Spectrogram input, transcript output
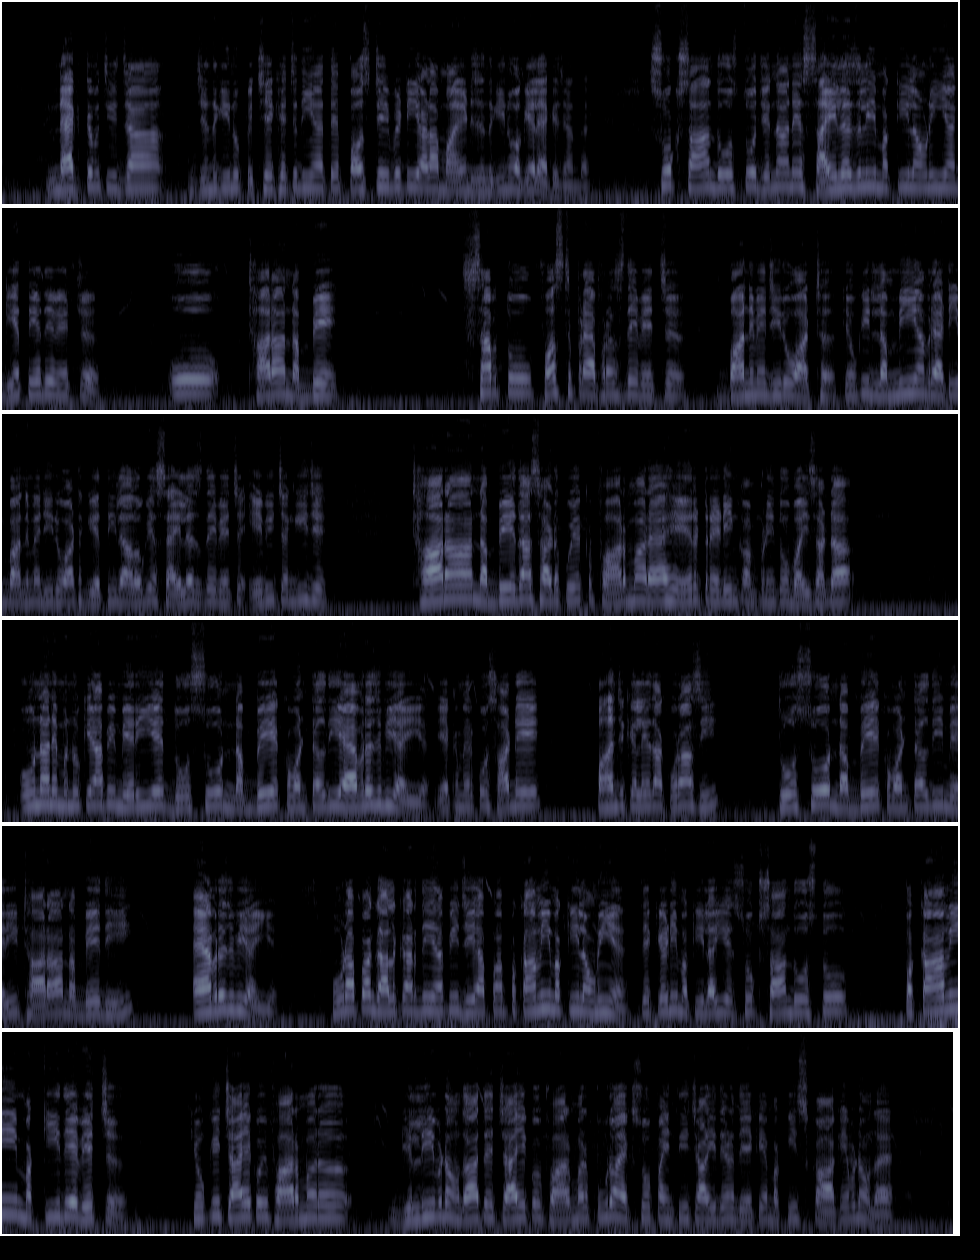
네ਗੇਟਿਵ ਚੀਜ਼ਾਂ ਜ਼ਿੰਦਗੀ ਨੂੰ ਪਿੱਛੇ ਖਿੱਚਦੀਆਂ ਤੇ ਪੋਜ਼ਿਟਿਵਿਟੀ ਵਾਲਾ ਮਾਈਂਡ ਜ਼ਿੰਦਗੀ ਨੂੰ ਅੱਗੇ ਲੈ ਕੇ ਜਾਂਦਾ ਸੋ ਕਿਸਾਨ ਦੋਸਤੋ, ਜਿਨ੍ਹਾਂ ਨੇ ਸਾਈਲਜ਼ਲੀ ਮੱਕੀ ਲਾਉਣੀ ਆ ਗੇਤੇ ਦੇ ਵਿੱਚ, ਉਹ 1890 ਸਭ ਤੋਂ ਫਸਟ ਪ੍ਰੈਫਰੈਂਸ ਦੇ ਵਿੱਚ 9208 ਕਿਉਂਕਿ ਲੰਮੀ ਆ ਵੈਰਾਈਟੀ 9208 ਗੇਤੀ ਲਾ ਲੋਗੇ ਸਾਈਲਜ਼ ਦੇ ਵਿੱਚ ਇਹ ਵੀ ਚੰਗੀ ਜੇ। 1890 ਦਾ ਸਾਡੇ ਕੋਲ ਇੱਕ ਫਾਰਮਰ ਹੈ ਹੇਅਰ ਟਰੇਡਿੰਗ ਕੰਪਨੀ ਤੋਂ ਬਾਈ ਸਾਡਾ ਉਹਨਾਂ ਨੇ ਮੈਨੂੰ ਕਿਹਾ ਵੀ ਮੇਰੀ ਇਹ 290 ਕੁਇੰਟਲ ਦੀ ਐਵਰੇਜ ਵੀ ਆਈ ਹੈ। ਇੱਕ ਮੇਰੇ ਕੋਲ ਸਾਢੇ 5 ਕਿੱਲੇ ਦਾ ਕੁਰਾ ਸੀ। 290 ਕੁਇੰਟਲ ਦੀ ਮੇਰੀ 1890 ਦੀ ਐਵਰੇਜ ਵੀ ਆਈ ਹੈ। ਹੁਣ ਆਪਾਂ ਗੱਲ ਕਰਦੇ ਹਾਂ ਵੀ ਜੇ ਆਪਾਂ ਪਕਾਵੀਂ ਮੱਕੀ ਲਾਉਣੀ ਹੈ ਤੇ ਕਿਹੜੀ ਮੱਕੀ ਲਾਈਏ? ਸੋ ਕਿਸਾਨ ਦੋਸਤੋ, ਪਕਾਵੀਂ ਮੱਕੀ ਦੇ ਵਿੱਚ ਕਿਉਂਕਿ ਚਾਹੇ ਕੋਈ ਫਾਰਮਰ ਗਿੱਲੀ ਵਢਾਉਂਦਾ ਤੇ ਚਾਹੇ ਕੋਈ ਫਾਰਮਰ ਪੂਰਾ 135 40 ਦਿਨ ਦੇ ਕੇ ਮੱਕੀ ਸੁਕਾ ਕੇ ਵਢਾਉਂਦਾ ਹੈ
